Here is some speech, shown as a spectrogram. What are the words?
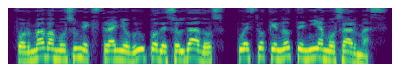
Formábamos un extraño grupo de soldados, puesto que no teníamos armas.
